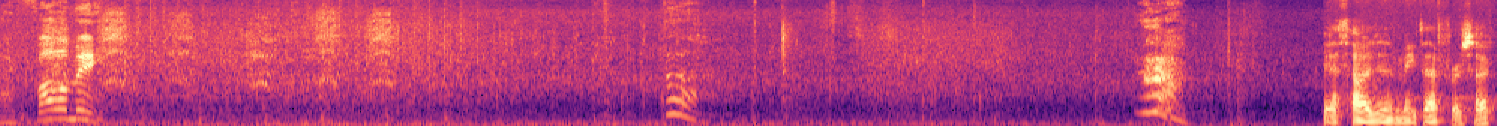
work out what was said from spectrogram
right, follow me. Yeah, I thought I didn't make that for a sec.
